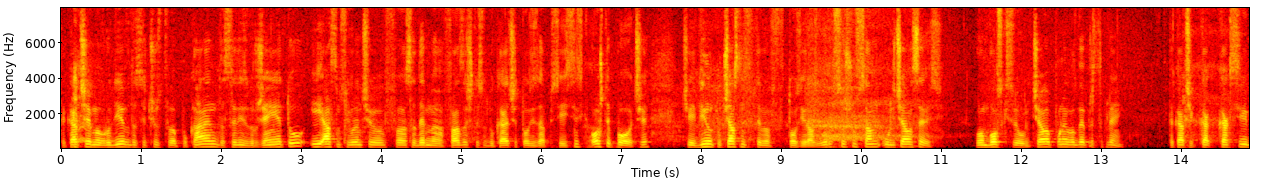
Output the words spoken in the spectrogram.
Така че Мавродиев да се чувства поканен, да съди сдружението и аз съм сигурен, че в съдебна фаза ще се докаже, че този запис е истински. Още повече, че един от участниците в този разговор всъщност сам уличава себе си. Ламбовски се уличава поне в две престъпления. Така че как, как си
